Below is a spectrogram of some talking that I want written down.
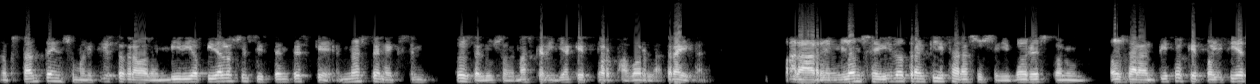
No obstante, en su manifiesto grabado en vídeo pide a los asistentes que no estén exentos del uso de mascarilla que por favor la traigan para renglón seguido tranquilizar a sus seguidores con un os garantizo que Policías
